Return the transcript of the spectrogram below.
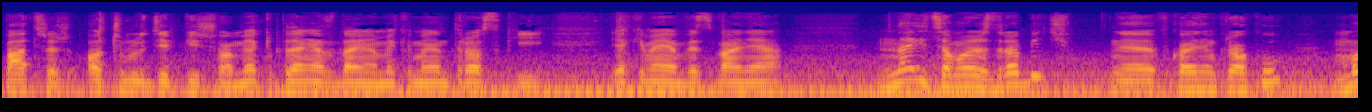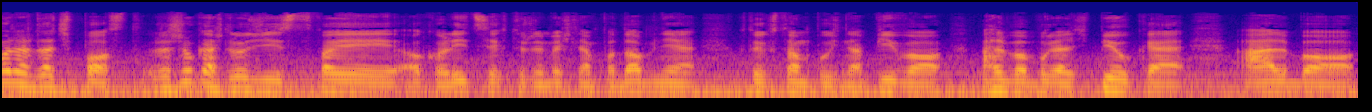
patrzysz, o czym ludzie piszą, jakie pytania zadają, jakie mają troski, jakie mają wyzwania. No i co możesz zrobić e, w kolejnym kroku? Możesz dać post, że szukasz ludzi z Twojej okolicy, którzy myślą podobnie, którzy chcą pójść na piwo, albo pograć w piłkę, albo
